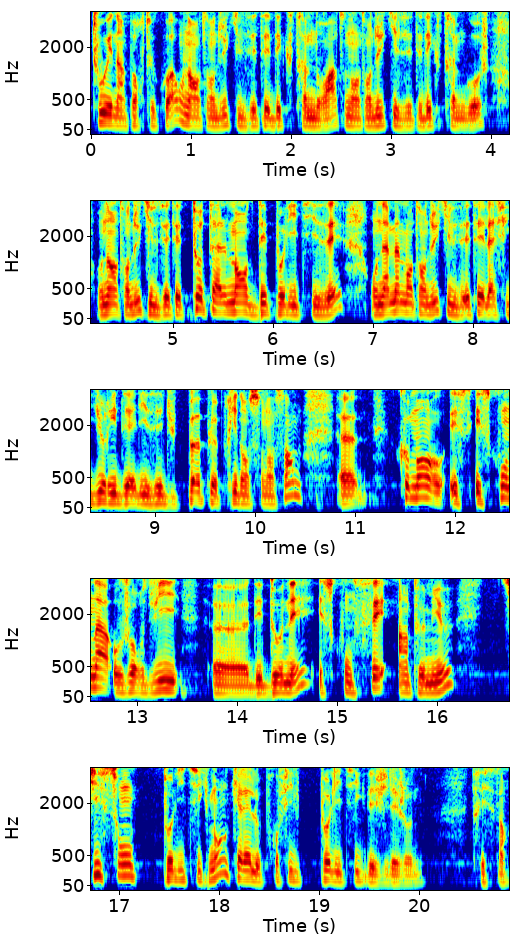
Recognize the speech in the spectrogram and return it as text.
tout et n'importe quoi. On a entendu qu'ils étaient d'extrême droite, on a entendu qu'ils étaient d'extrême gauche, on a entendu qu'ils étaient totalement dépolitisés, on a même entendu qu'ils étaient la figure idéalisée du peuple pris dans son ensemble. Euh, comment est-ce qu'on a aujourd'hui euh, des données? Est-ce qu'on sait un peu mieux qui sont politiquement Quel est le profil politique des Gilets jaunes? Tristan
